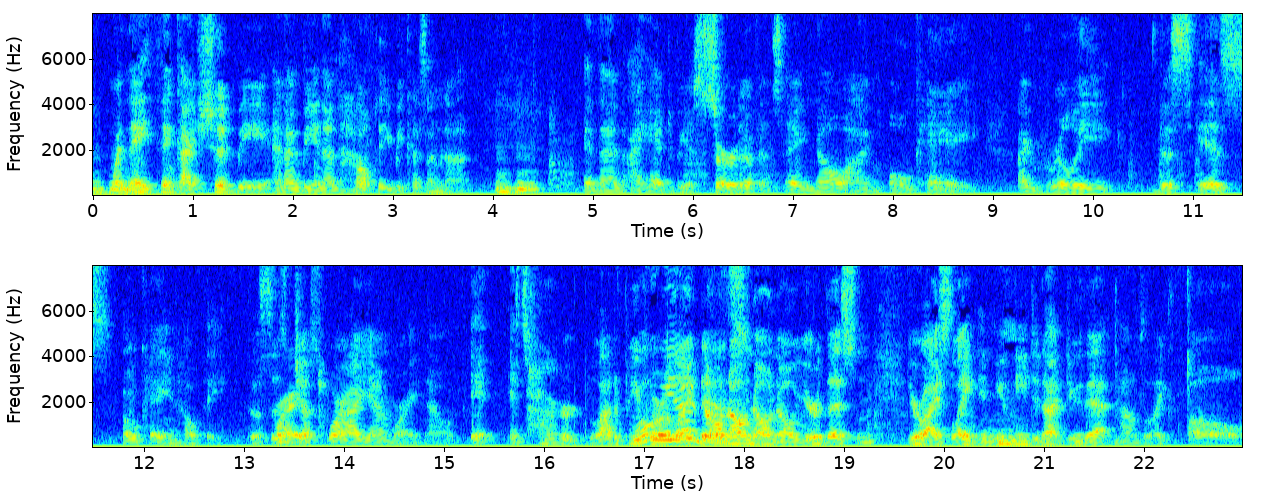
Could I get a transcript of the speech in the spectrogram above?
Mm-hmm. When they think I should be, and I'm being unhealthy because I'm not. hmm And then I had to be assertive and say, no, I'm okay. I really, this is okay and healthy. This is Right. just where I am right now. It, it's hard. A lot of people Oh, are yeah, like, no, no, no, no, you're this and you're isolating and you need to not do that. And I was like, oh,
